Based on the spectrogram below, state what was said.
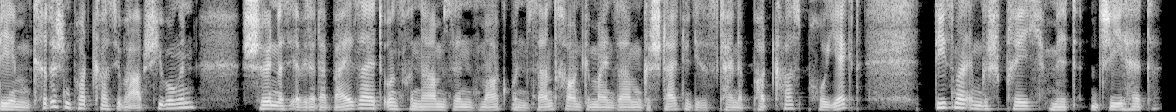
dem kritischen Podcast über Abschiebungen. Schön, dass ihr wieder dabei seid. Unsere Namen sind Marc und Sandra und gemeinsam gestalten wir dieses kleine Podcast-Projekt. Diesmal im Gespräch mit Jihad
